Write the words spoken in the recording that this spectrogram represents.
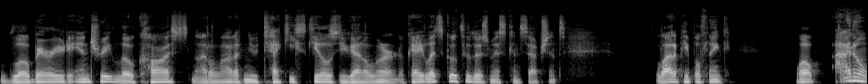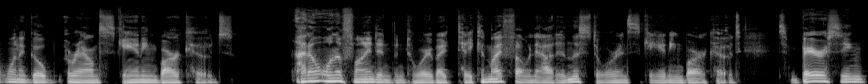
Low barrier to entry, low cost, not a lot of new techie skills you got to learn. Okay, let's go through those misconceptions. A lot of people think, well, I don't want to go around scanning barcodes. I don't want to find inventory by taking my phone out in the store and scanning barcodes. It's embarrassing.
